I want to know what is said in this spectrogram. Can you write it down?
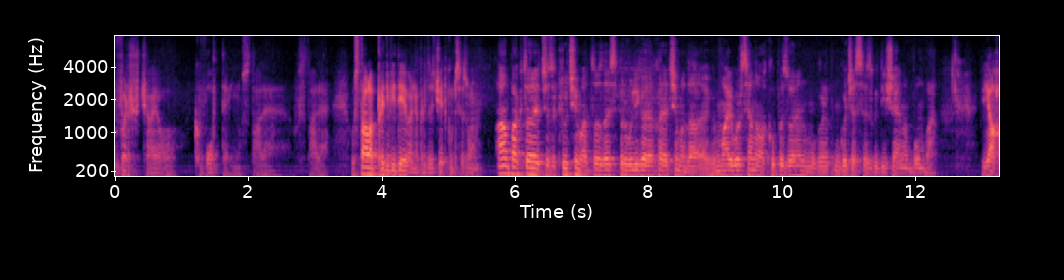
uvrščajo kvote in ostale. Ostale, ostala predvidevanja pred začetkom sezone. Ampak, torej, če zaključimo to zdaj s prvo ligo, lahko rečemo, da je Maribor vseeno lahko pozoren, mogoče se zgodi še ena bomba. Ja,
